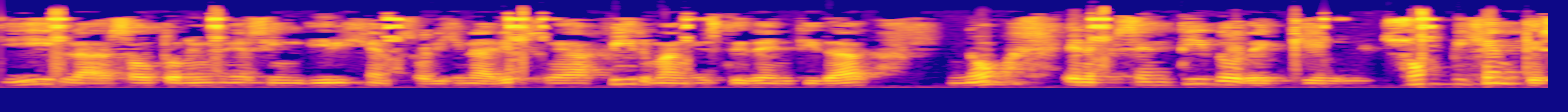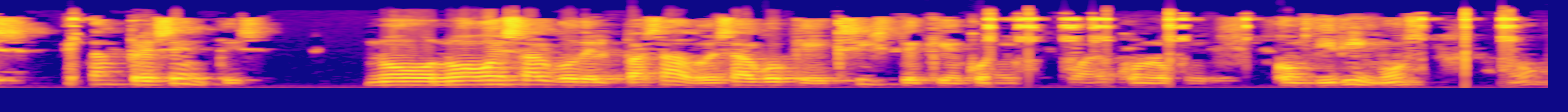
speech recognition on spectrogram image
Y las autonomías indígenas originarias reafirman esta identidad, ¿no? En el sentido de que son vigentes, están presentes, no, no es algo del pasado, es algo que existe, que con, el cual, con lo que convivimos, ¿no?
